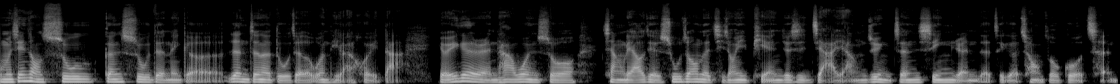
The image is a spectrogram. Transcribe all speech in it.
我们先从书跟书的那个认真的读者的问题来回答。有一个人他问说，想了解书中的其中一篇，就是假阳俊真心人的这个创作过程。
